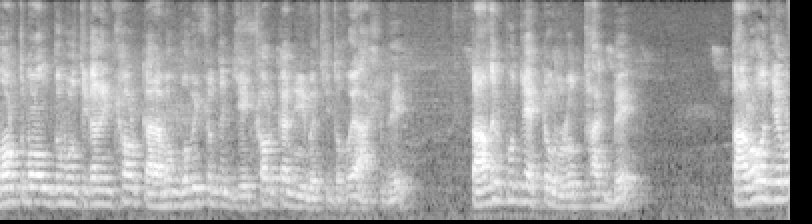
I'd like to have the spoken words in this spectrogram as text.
বর্তমান অন্তর্বর্তীকালীন সরকার এবং ভবিষ্যতে যে সরকার নির্বাচিত হয়ে আসবে, তাদের প্রতি একটা অনুরোধ থাকবে, তারাও যেন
